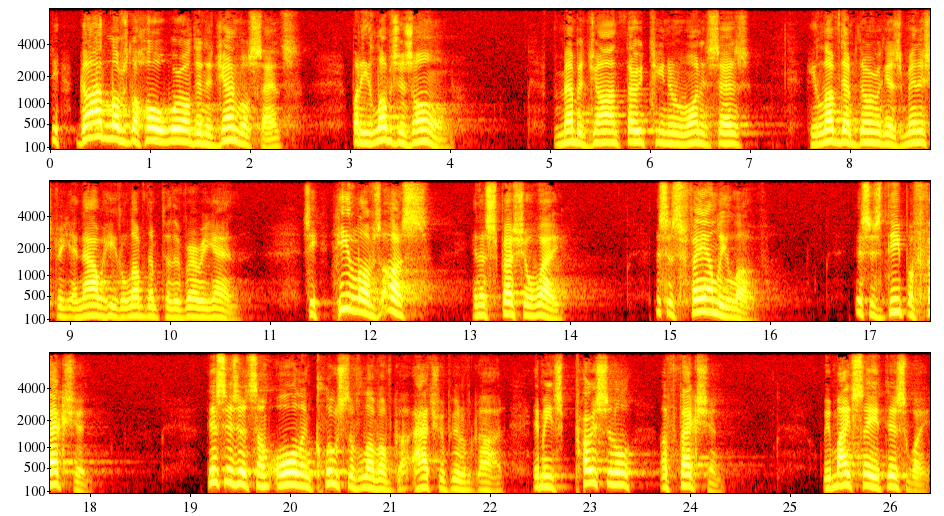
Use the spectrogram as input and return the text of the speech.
See, God loves the whole world in a general sense, but he loves his own. Remember John 13 and 1, it says, He loved them during his ministry, and now he loved them to the very end. See, he loves us in a special way. This is family love. This is deep affection. This isn't some all inclusive love of God, attribute of God. It means personal affection. We might say it this way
